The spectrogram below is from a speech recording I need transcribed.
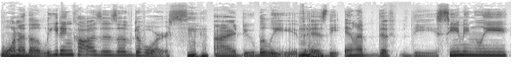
one of the leading causes of divorce, mm-hmm. I do believe, mm-hmm. is the, inab- the the seemingly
